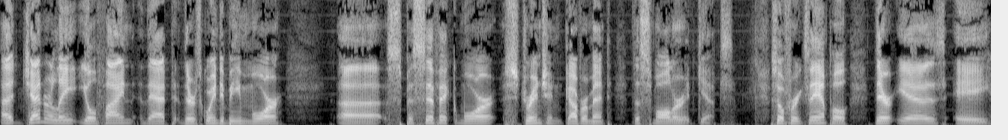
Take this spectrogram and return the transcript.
uh, generally you'll find that there's going to be more uh, specific, more stringent government the smaller it gets. So, for example, there is a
